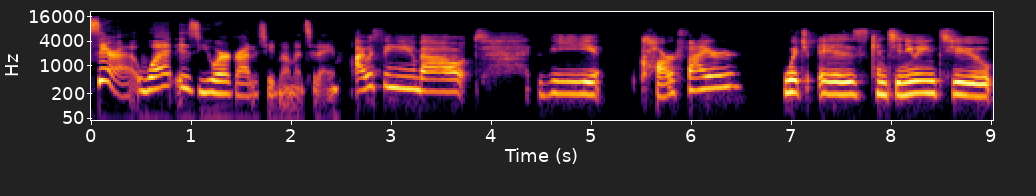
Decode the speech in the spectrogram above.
Sarah, what is your gratitude moment today? I was thinking about the Carr fire, which is continuing to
